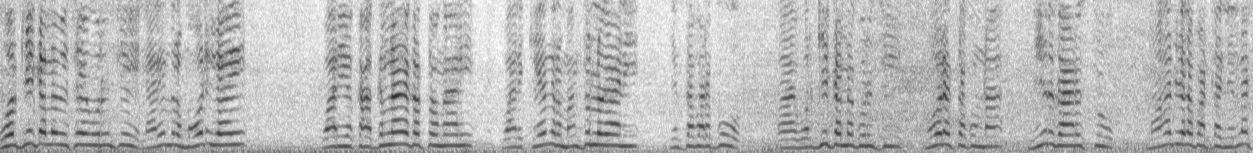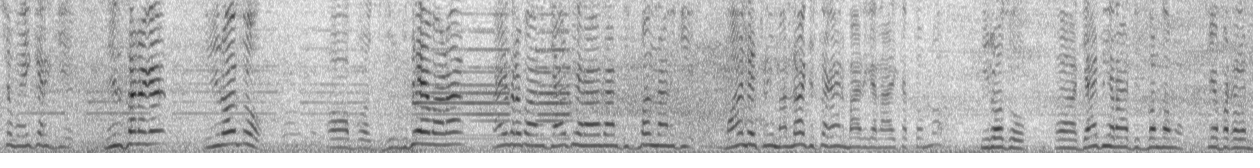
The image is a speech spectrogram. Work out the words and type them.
వర్గీకరణ విషయం గురించి నరేంద్ర మోడీ కానీ వారి యొక్క అగ్రనాయకత్వం కానీ వారి కేంద్ర మంత్రులు కానీ ఇంతవరకు వర్గీకరణ గురించి నోరెత్తకుండా నీరు గారుస్తూ మాదిగల పట్ల నిర్లక్ష్య వైఖరికి నిరసనగా ఈరోజు విజయవాడ హైదరాబాద్ జాతీయ రహదారి దిగ్బంధానికి మాన్య శ్రీ మల్లాకృష్ణ గారి మాదిగ నాయకత్వంలో ఈరోజు జాతీయ రహదారి దిగ్బంధం చేపట్టడం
